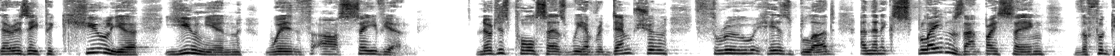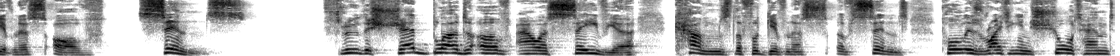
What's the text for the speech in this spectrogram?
there is a peculiar union with our Savior. Notice Paul says we have redemption through his blood and then explains that by saying the forgiveness of sins. Through the shed blood of our Savior comes the forgiveness of sins. Paul is writing in shorthand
